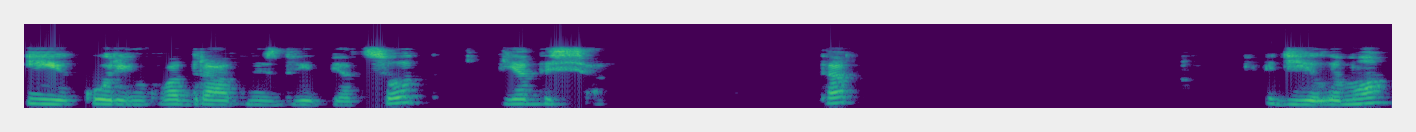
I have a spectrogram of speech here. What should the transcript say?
і корінь квадратний з 2,550. Так? Ділимо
